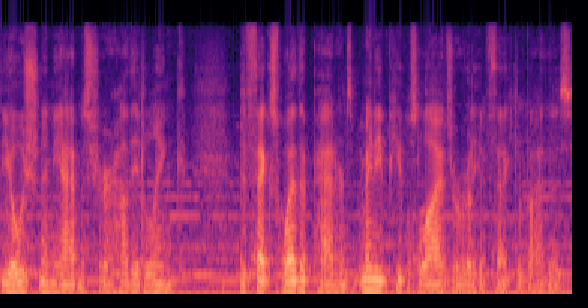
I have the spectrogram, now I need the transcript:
The ocean and the atmosphere, how they link. It affects weather patterns. Many people's lives are really affected by this.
